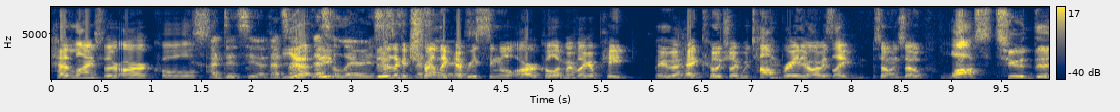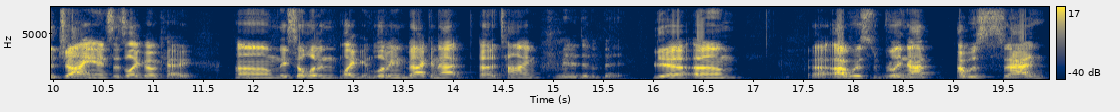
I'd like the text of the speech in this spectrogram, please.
headlines for their articles. I did see that. That's yeah, that's they- hilarious. There's like a trend, like every single article, like whenever like a page, like the head coach, like with Tom Brady, they're always like so and so lost to the Giants. It's like okay, um, they still living like living back in that uh, time. committed to the bit. Yeah, um, uh, I was really not. I was sad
